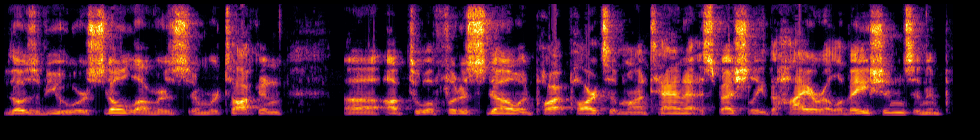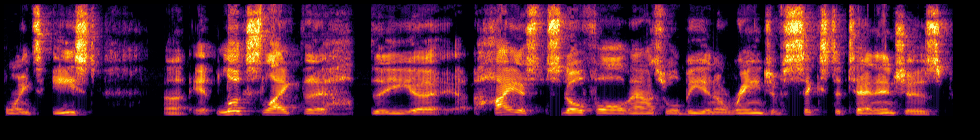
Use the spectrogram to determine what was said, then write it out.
those of you who are snow lovers, and we're talking uh, up to a foot of snow in par- parts of Montana, especially the higher elevations and in points east. Uh, it looks like the the uh, highest snowfall amounts will be in a range of six to ten inches,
